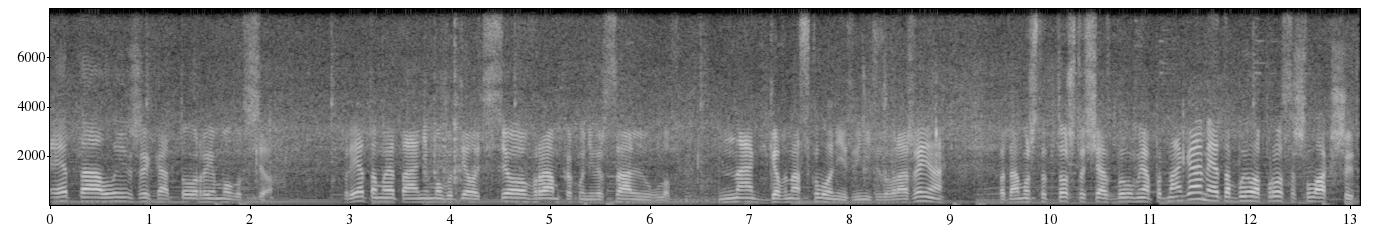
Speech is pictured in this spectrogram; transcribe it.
Это лыжи, которые могут все. При этом это они могут делать все в рамках универсалов на говносклоне, извините за выражение. Потому что то, что сейчас было у меня под ногами, это было просто шлак-шит.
